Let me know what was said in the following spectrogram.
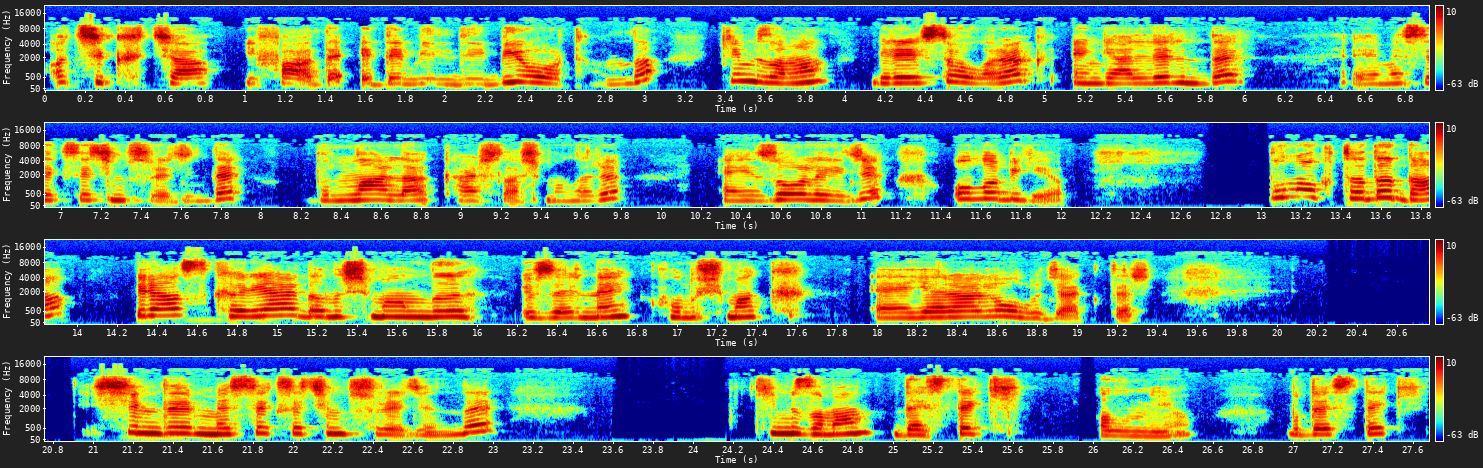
açıkça ifade edebildiği bir ortamda kimi zaman bireysel olarak engellerin de e, meslek seçim sürecinde bunlarla karşılaşmaları e, zorlayıcı olabiliyor. Bu noktada da biraz kariyer danışmanlığı üzerine konuşmak e, yararlı olacaktır. Şimdi meslek seçim sürecinde kimi zaman destek alınıyor. Bu destek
